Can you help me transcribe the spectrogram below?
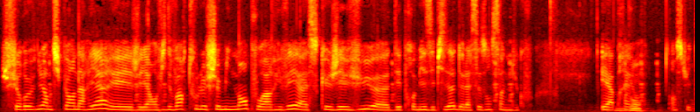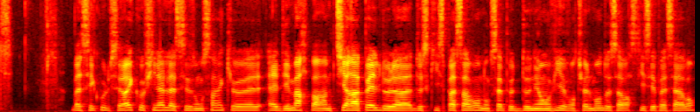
je suis revenu un petit peu en arrière et j'ai envie de voir tout le cheminement pour arriver à ce que j'ai vu euh, des premiers épisodes de la saison 5 du coup. Et après, ensuite. Bah c'est cool, c'est vrai qu'au final la saison 5 euh, elle, démarre par un petit rappel de, la, de ce qui se passe avant, donc ça peut te donner envie éventuellement de savoir ce qui s'est passé avant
